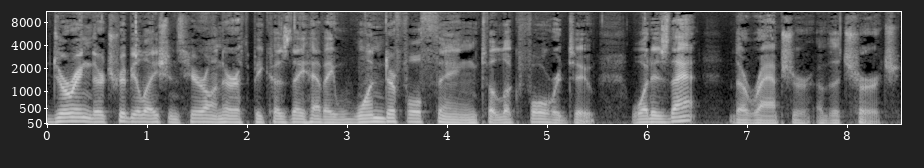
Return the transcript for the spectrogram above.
during their tribulations here on earth because they have a wonderful thing to look forward to. What is that? The rapture of the church.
